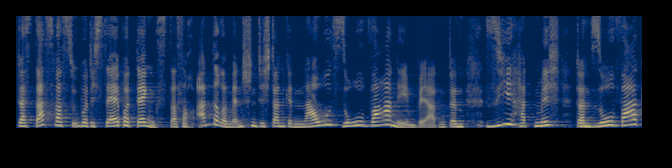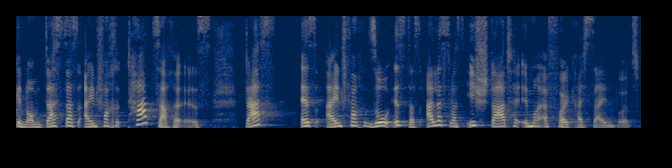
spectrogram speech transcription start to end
dass das, was du über dich selber denkst, dass auch andere Menschen dich dann genau so wahrnehmen werden. Denn sie hat mich dann so wahrgenommen, dass das einfach Tatsache ist. Dass es einfach so ist, dass alles, was ich starte, immer erfolgreich sein wird.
